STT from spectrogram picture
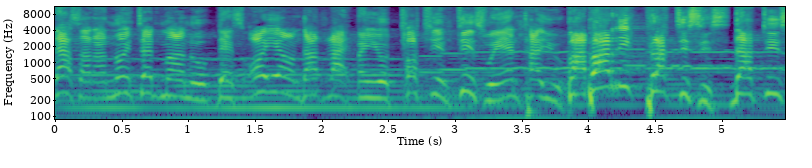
that's an anointed man. Oh, there's oil on that life. When you touch him, things will enter you. Barbaric practices that is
